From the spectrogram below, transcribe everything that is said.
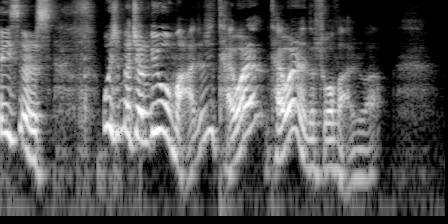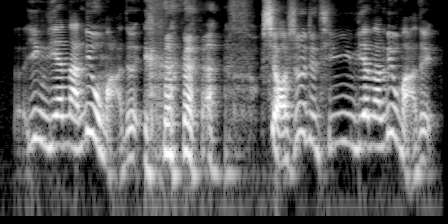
Pacers 为什么要叫六马？这是台湾台湾人的说法是吧？印第安纳六马队，小时候就听印第安纳六马队，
